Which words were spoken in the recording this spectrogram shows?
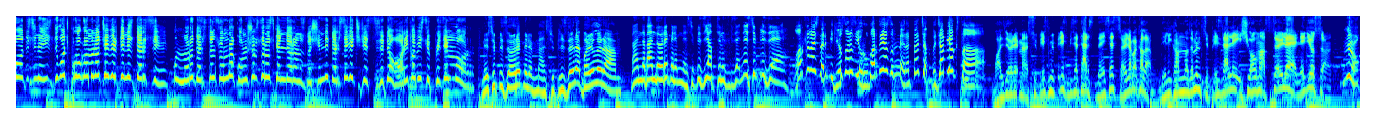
Vadisi'ne izdivaç programına çevirdiniz dersi. Bunları dersten sonra konuşursunuz kendi aranızda. Şimdi derse geçeceğiz. Size de harika bir sürprizim var. Ne sürprizi öğretmenim ben sürprizlere bayılırım. Ben de ben de öğretmenim ne sürprizi yaptınız bize ne sürprizi? Arkadaşlar biliyorsanız yorumlarda yazın meraktan çatlayacağım yoksa. Baldi öğretmen sürpriz müpriz bize ters. Neyse söyle bakalım. Delikanlı adamın sürprizlerle işi olmaz. Söyle ne diyorsun? Yok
